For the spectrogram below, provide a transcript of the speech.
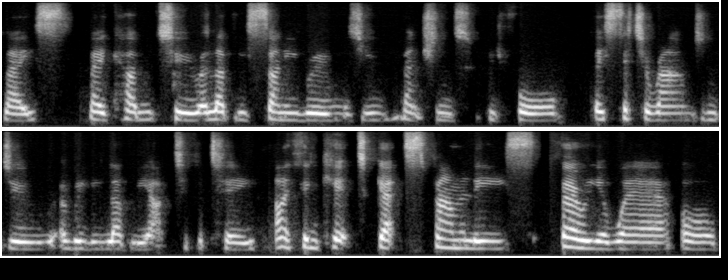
place. They come to a lovely sunny room, as you mentioned before. They sit around and do a really lovely activity. I think it gets families very aware of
